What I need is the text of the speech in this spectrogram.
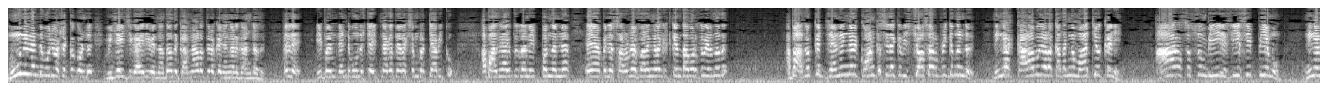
മൂന്നിൽ രണ്ട് ഭൂരിപക്ഷമൊക്കെ കൊണ്ട് വിജയിച്ച് കയറി വരുന്നത് അതാണ് കർണാടകത്തിലൊക്കെ ഞങ്ങൾ കണ്ടത്. അല്ലേ? ഇപ്പം രണ്ട് മൂന്ന് സ്റ്റേറ്റിനകത്ത് ഇലക്ഷൻ പ്രഖ്യാപിക്കും. അപ്പൊ അതിനകത്ത് തന്നെ ഇപ്പം തന്നെ പിന്നെ സർവേ ഫലങ്ങളൊക്കെ എന്താ പുറത്തു വരുന്നത്? അപ്പൊ അതൊക്കെ ജനങ്ങൾ കോൺഗ്രസിലേക്ക് വിശ്വാസം അർപ്പിക്കുന്നുണ്ട്. നിങ്ങൾ കളവുകളൊക്കെ അതങ്ങ് മാറ്റിവെക്കണി ആർ എസ് എസും ബി സി പി എമ്മും നിങ്ങൾ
